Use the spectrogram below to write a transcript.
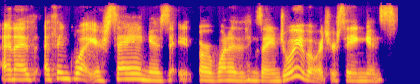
And I, I think what you're saying is, or one of the things I enjoy about what you're saying is,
